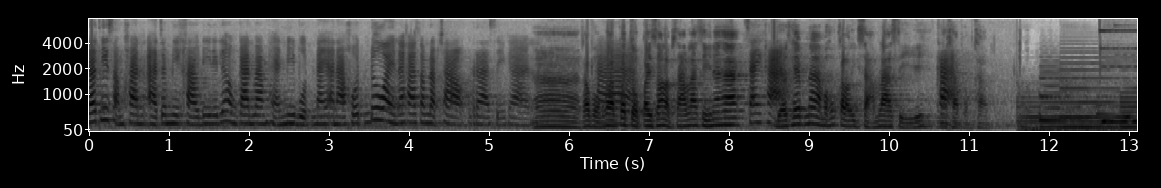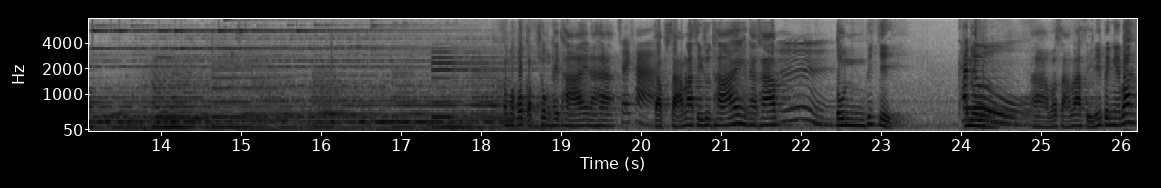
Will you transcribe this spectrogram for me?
แล้วที่สำคัญอาจจะมีข่าวดีในเรื่องของการวางแผนมีบุตรในอนาคตด้วยนะคะสำหรับชาวราศีกันอ่าครับผมค่ะครับก็จบไปสำหรับ3ราศีนะฮะใช่ค่ะเดี๋ยวเทปหน้ามาพบกับเราอีก 3 ราศีค่ะนะครับผมครับ ก็มาพบกับช่วงท้ายๆนะฮะ ใช่ค่ะ กับ 3 ราศีสุดท้ายนะครับ อืมตุลพิจิกธนู อ่าว่าสามราศีนี้เป็นไงบ้าง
